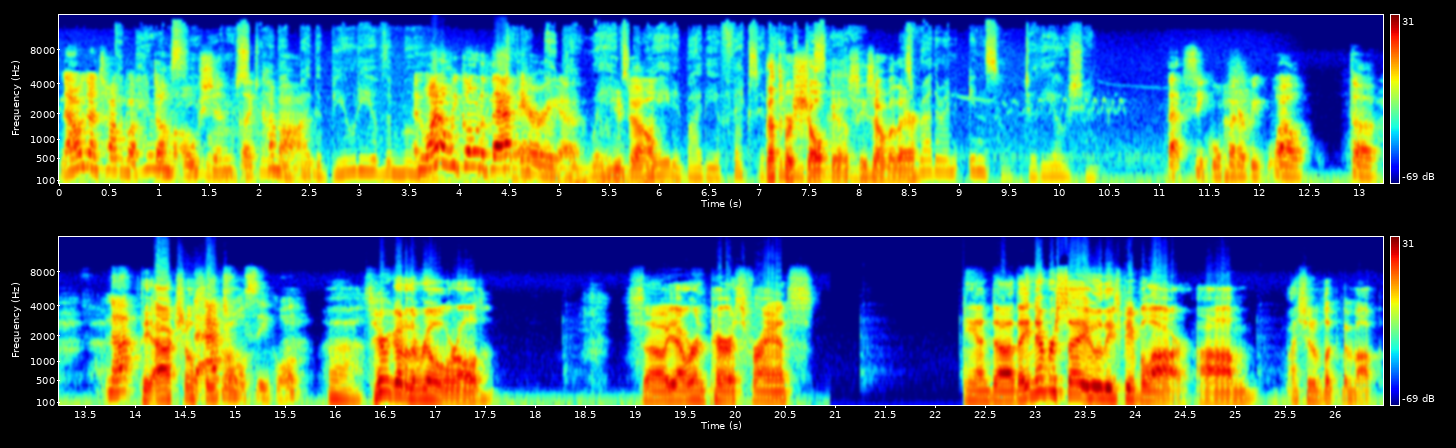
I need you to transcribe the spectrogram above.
Now we're gonna talk about comparing dumb seawater ocean. Like, come up by on. the beauty of the moon And why don't we go to that area? You don't. by the effects of That's where human Shulk is. He's over is there. rather an insult to the ocean. That sequel better be well, the not The actual the sequel. actual sequel. so here we go to the real world. So yeah, we're in Paris, France, and uh, they never say who these people are. Um, I should have looked them up.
